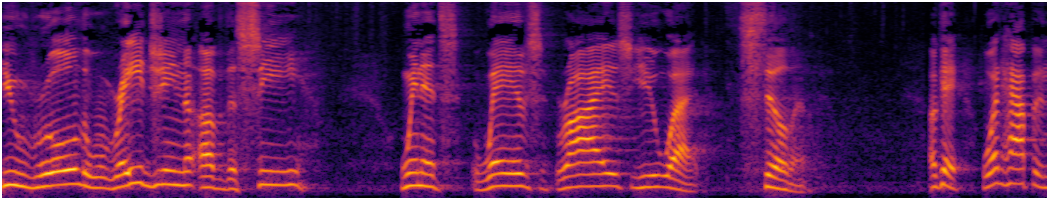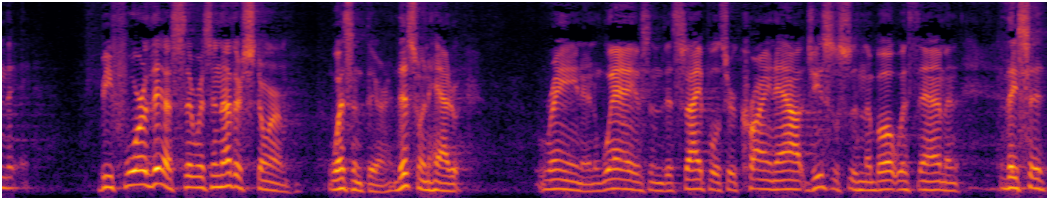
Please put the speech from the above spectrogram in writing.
You rule the raging of the sea. When its waves rise, you what? Still them. Okay, what happened before this? There was another storm, wasn't there? This one had rain and waves, and the disciples are crying out. Jesus was in the boat with them, and they said,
